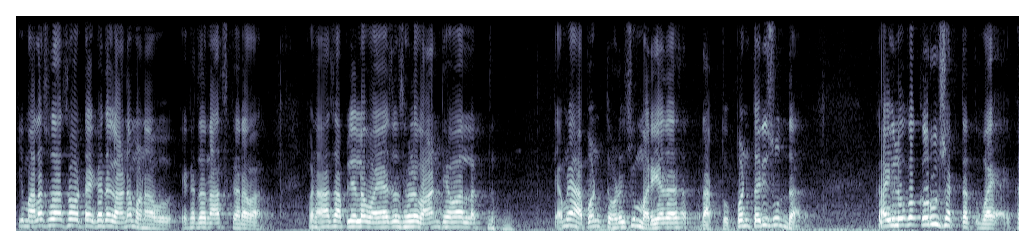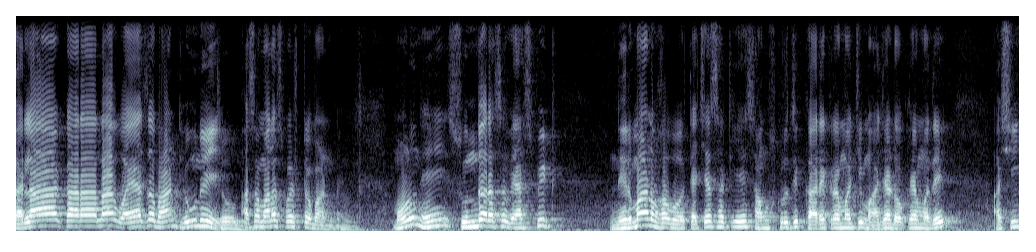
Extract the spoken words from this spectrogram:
की मला सुद्धा असं वाटतं एखादं गाणं म्हणावं एखादा नाच करावा. पण आज आपल्याला वयाचं सगळं भान ठेवायला लागतं. त्यामुळे आपण थोडीशी मर्यादा राखतो. पण तरीसुद्धा काही लोक करू शकतात. वय कलाकाराला वयाचं भान ठेवू नये. असं मला स्पष्ट मांडणं आहे म्हणून हे सुंदर असं व्यासपीठ निर्माण व्हावं त्याच्यासाठी हे सांस्कृतिक कार्यक्रमाची माझ्या डोक्यामध्ये अशी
